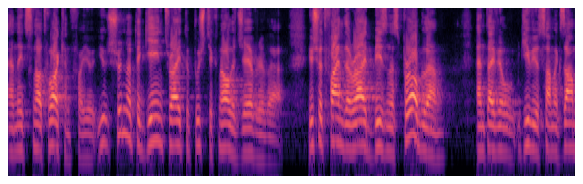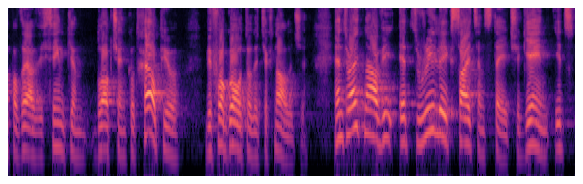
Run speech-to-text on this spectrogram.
and it's not working for you. You should not again try to push technology everywhere. You should find the right business problem. And I will give you some example there. We thinking blockchain could help you before go to the technology. And right now, we at really exciting stage. Again, it's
